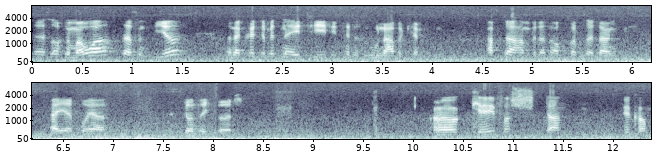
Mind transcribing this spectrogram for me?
da ist auch eine Mauer, da sind wir, und dann könnt ihr mit einer AT die ZSU nah bekämpfen. Ab da haben wir dann auch Gott sei Dank freie Feuermission durch wird. Okay, verstanden. Wir kommen.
